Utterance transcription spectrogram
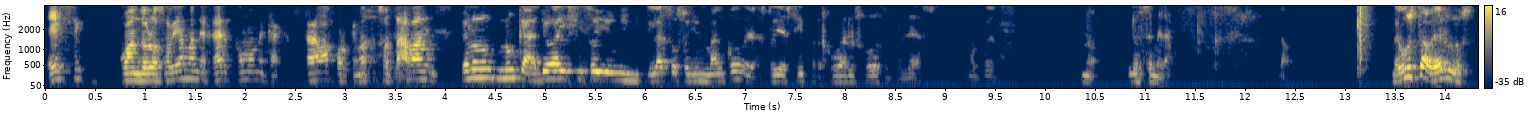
Ese, cuando lo sabía manejar, cómo me castraba porque no te soltaban. Yo no, nunca, yo ahí sí soy un inutilazo, soy un manco, estoy así para jugar los juegos de peleas. No puedo. No, no se me da. No. Me gusta verlos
